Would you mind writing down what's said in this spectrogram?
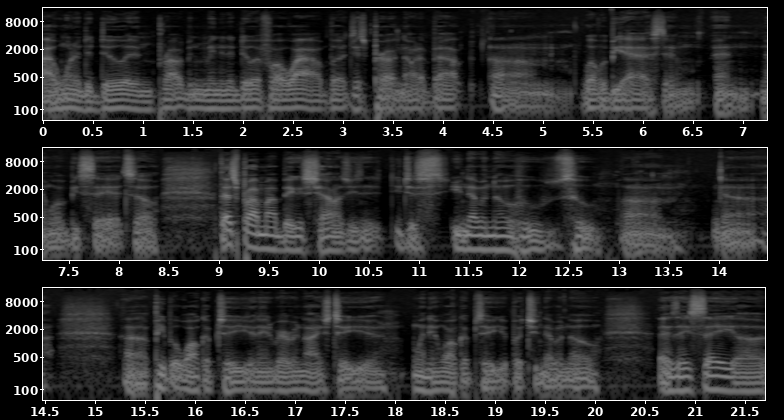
I wanted to do it and probably been meaning to do it for a while, but just paranoid about um, what would be asked and, and, and what would be said. So that's probably my biggest challenge. You, you just you never know who's who. Um, uh, uh, people walk up to you and they're very nice to you when they walk up to you, but you never know, as they say, uh,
